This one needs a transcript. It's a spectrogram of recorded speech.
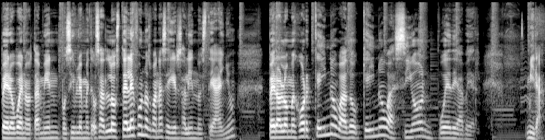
Pero bueno, también posiblemente, o sea, los teléfonos van a seguir saliendo este año, pero a lo mejor qué innovado, qué innovación puede haber. Mira,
